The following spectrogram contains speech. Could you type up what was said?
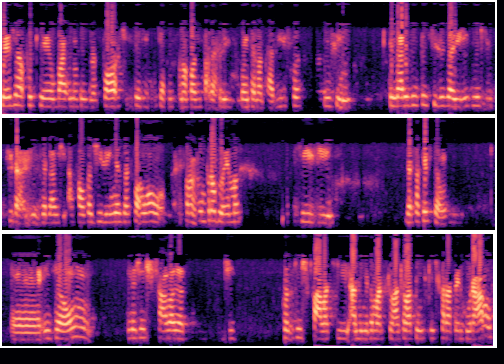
seja porque o bairro não tem transporte, seja porque a pessoa não pode pagar 3,50 na tarifa, enfim, tem vários empecilhos aí no cidade. Na verdade, a falta de linhas é só, é só um problema que, dessa questão. É, então, quando a gente fala de quando a gente fala que a linha do Marcilac ela tem que de caráter rural,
